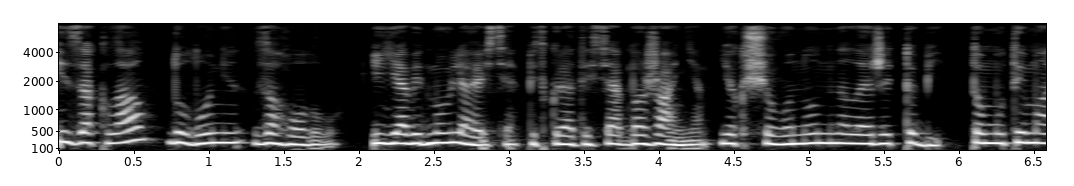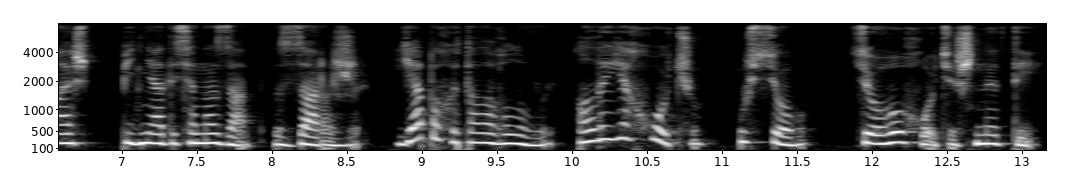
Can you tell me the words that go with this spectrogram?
і заклав долоні за голову. І я відмовляюся підкорятися бажанням, якщо воно не належить тобі. Тому ти маєш піднятися назад зараз же. Я похитала головою. Але я хочу усього. Цього хочеш не ти.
